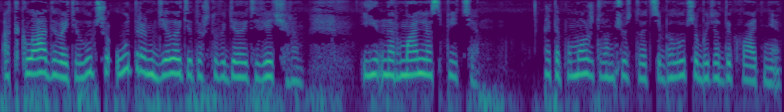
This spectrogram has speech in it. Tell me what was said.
откладывайте. Лучше утром делайте то, что вы делаете вечером. И нормально спите. Это поможет вам чувствовать себя лучше, быть адекватнее.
